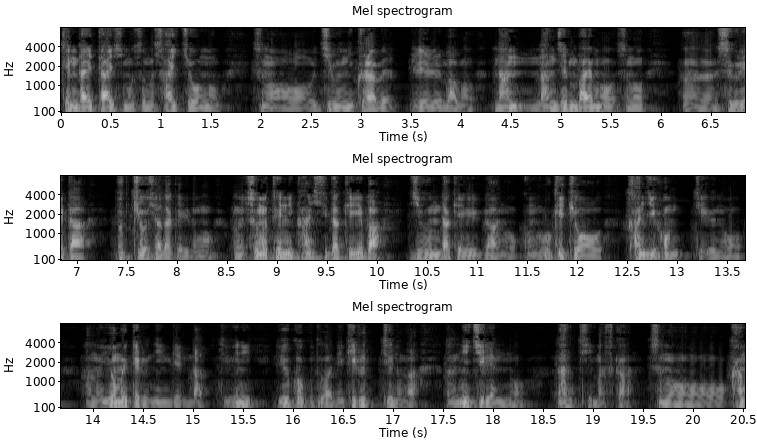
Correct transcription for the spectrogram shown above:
天台大使もその最長も、その、自分に比べればもう、何、何千倍も、その、うん、優れた仏教者だけれども、その点に関してだけ言えば、自分だけが、あの、この法華経漢字本っていうのを、あの、読めてる人間だっていうふうに言うことができるっていうのが、あの、日蓮の、なんて言いますか、その、考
